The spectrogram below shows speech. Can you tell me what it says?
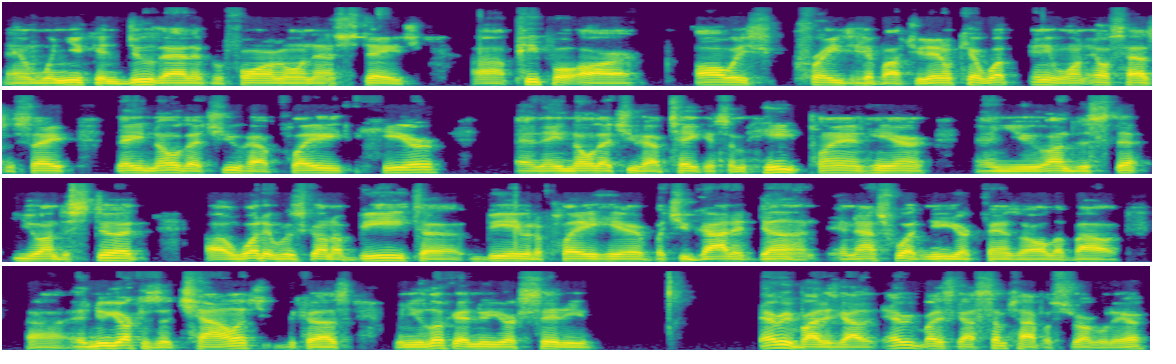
And when you can do that and perform on that stage, uh, people are always crazy about you. They don't care what anyone else has to say. They know that you have played here and they know that you have taken some heat playing here and you understand you understood uh, what it was going to be to be able to play here, but you got it done. And that's what New York fans are all about. Uh, and New York is a challenge because when you look at New York City, everybody's got everybody's got some type of struggle there,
